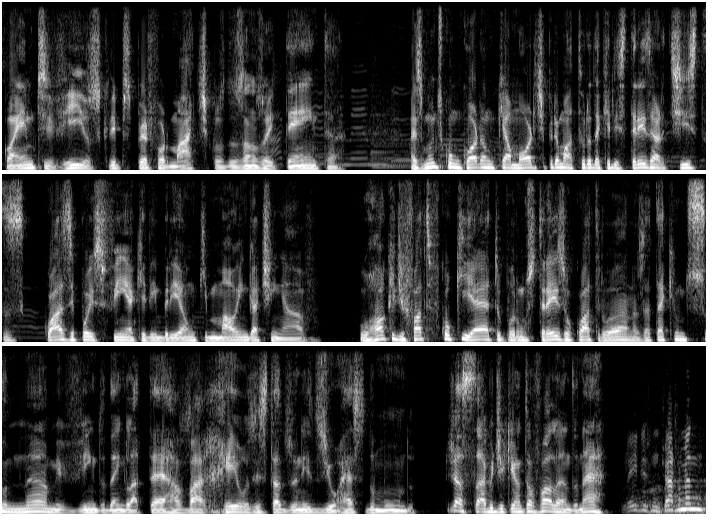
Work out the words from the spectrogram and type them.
com a MTV, os clipes performáticos dos anos 80. Mas muitos concordam que a morte prematura daqueles três artistas quase pôs fim àquele embrião que mal engatinhava. O rock de fato ficou quieto por uns três ou quatro anos, até que um tsunami vindo da Inglaterra varreu os Estados Unidos e o resto do mundo. Já sabe de quem eu tô falando, né? Ladies and gentlemen,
